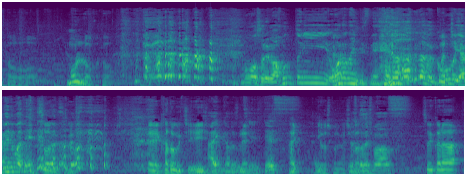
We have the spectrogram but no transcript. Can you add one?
ー、とモンローこと もうそれは本当に終わらないんですね。多分ここをやめるまで。そうですね、えー、門口英二はい、君ですね、門口英二です。はいよろしくお願いしますよろしくお願いします。それから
